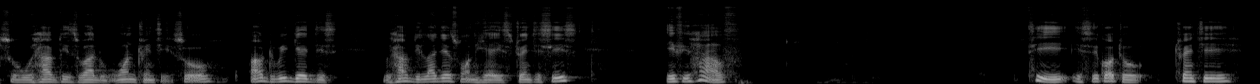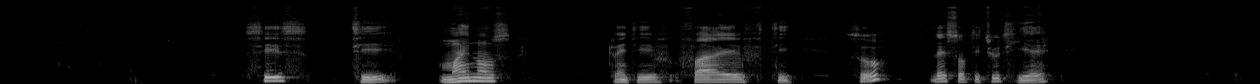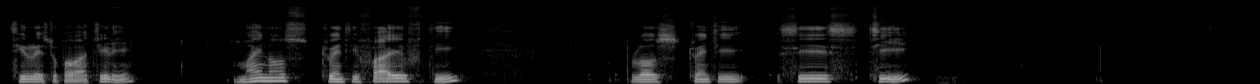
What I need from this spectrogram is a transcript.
So we have this value 120. So how do we get this? We have the largest one here is 26. If you have t is equal to 26t minus 25t. So let's substitute here t raised to power 3 minus 25t plus 26t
